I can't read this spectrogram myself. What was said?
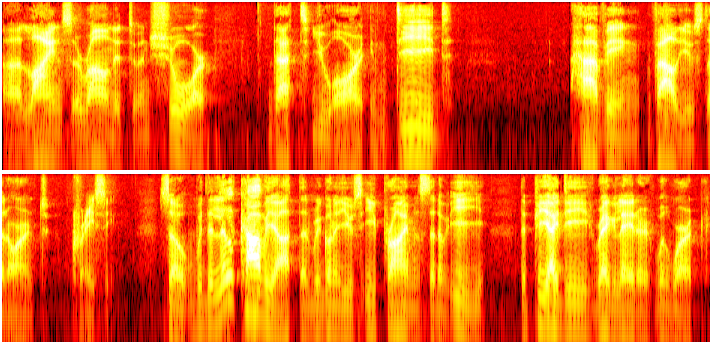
uh, lines around it to ensure that you are indeed having values that aren't crazy. So with the little caveat that we're going to use E prime instead of E, the PID regulator will work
